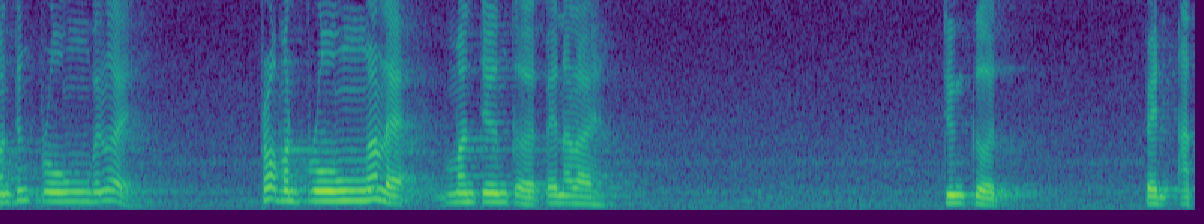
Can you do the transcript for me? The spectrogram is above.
มันถึงปรุงไปเรื่อยเพราะมันปรุงนั่นแหละ มันจึงเกิดเป็นอะไร จึงเกิดเป็นอัต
